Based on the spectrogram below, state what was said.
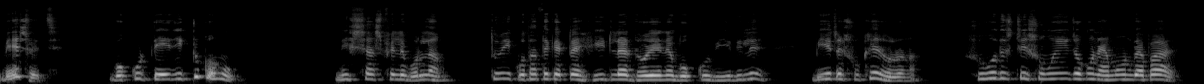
বেশ হয়েছে বক্কুর তেজ একটু কমুক। নিঃশ্বাস ফেলে বললাম, তুমি কোথা থেকে একটা হিটলার ধরে এনে বক্কুর বিয়ে দিলে? বিয়েটা সুখের হলো না। শুভদৃষ্টির সময়েই যখন এমন ব্যাপার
